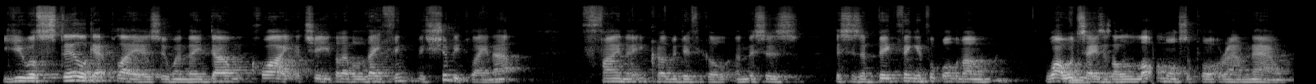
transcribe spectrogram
You will still get players who, when they don't quite achieve the level they think they should be playing at, find it incredibly difficult. And this is this is a big thing in football at the moment. What I would say is there's a lot more support around now,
